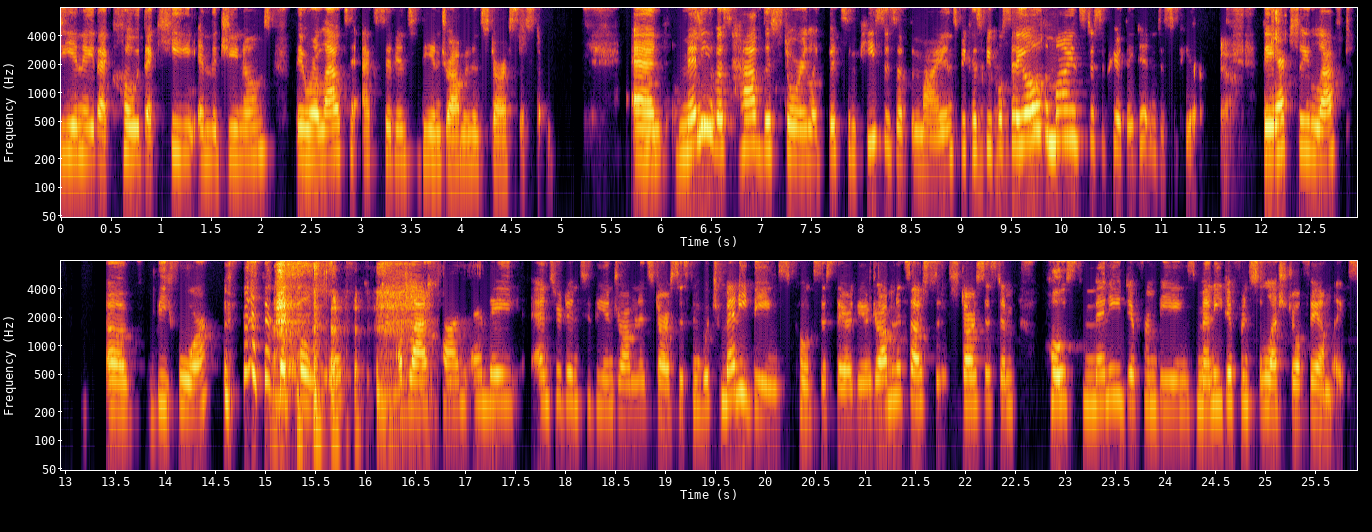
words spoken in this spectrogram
DNA, that code, that key in the genomes, they were allowed to exit into the Andromedan star system. And many of us have this story, like bits and pieces of the Mayans, because people say, oh, the Mayans disappeared. They didn't disappear. Yeah. They actually left uh, before the shift of last time, and they entered into the Andromedan star system, which many beings coexist there. The Andromedan star, system hosts many different beings, many different celestial families.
